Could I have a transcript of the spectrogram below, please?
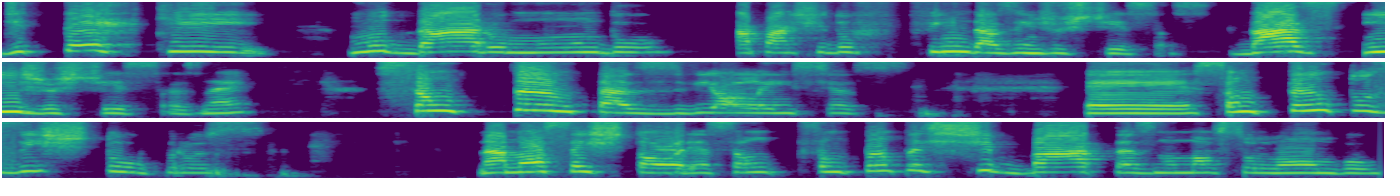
de ter que mudar o mundo a partir do fim das injustiças, das injustiças, né? São tantas violências, é, são tantos estupros, na nossa história, são, são tantas chibatas no nosso lombo,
